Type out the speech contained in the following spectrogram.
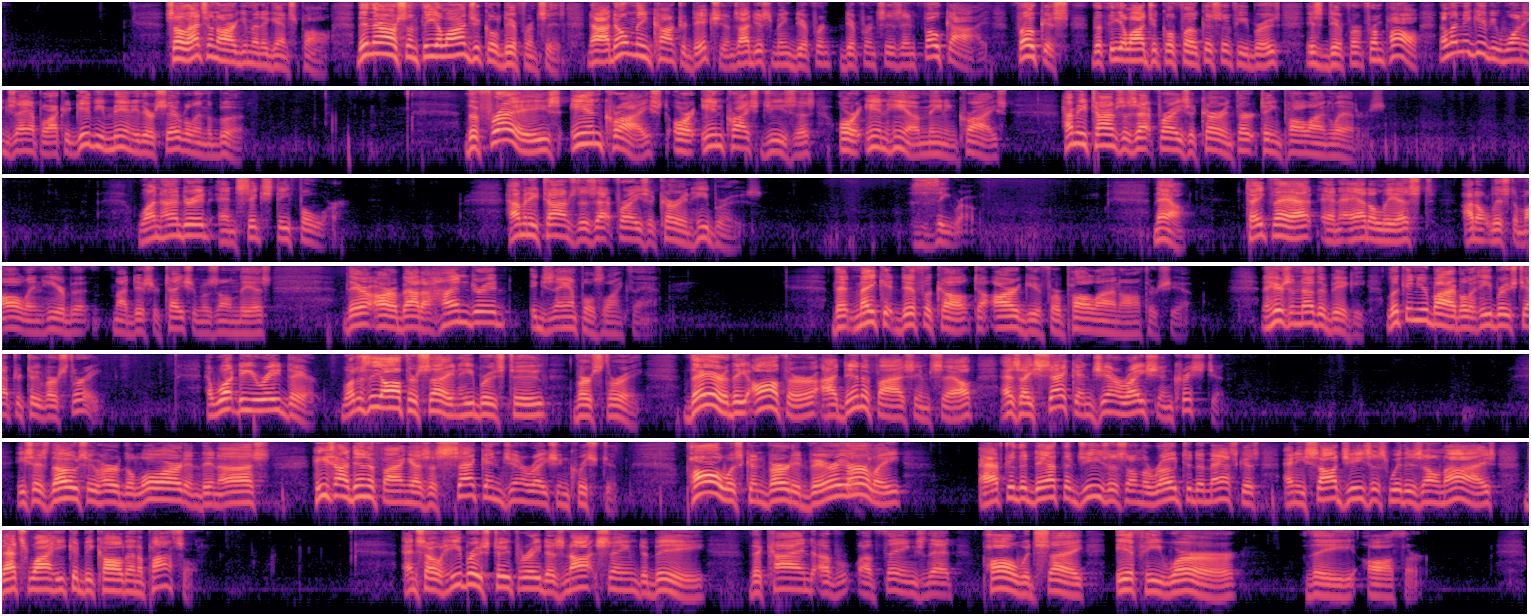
So that's an argument against Paul. Then there are some theological differences. Now, I don't mean contradictions, I just mean different differences in foci. Focus, the theological focus of Hebrews, is different from Paul. Now, let me give you one example. I could give you many, there are several in the book. The phrase in Christ or in Christ Jesus or in Him, meaning Christ, how many times does that phrase occur in 13 Pauline letters? 164. How many times does that phrase occur in Hebrews? Zero. Now, take that and add a list. I don't list them all in here, but my dissertation was on this. There are about a hundred examples like that that make it difficult to argue for Pauline authorship. Now, here's another biggie. Look in your Bible at Hebrews chapter 2, verse 3. And what do you read there? What does the author say in Hebrews 2, verse 3? There, the author identifies himself as a second generation Christian. He says, Those who heard the Lord and then us. He's identifying as a second generation Christian. Paul was converted very early after the death of Jesus on the road to Damascus, and he saw Jesus with his own eyes. That's why he could be called an apostle. And so Hebrews 2 3 does not seem to be the kind of, of things that Paul would say if he were the author.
